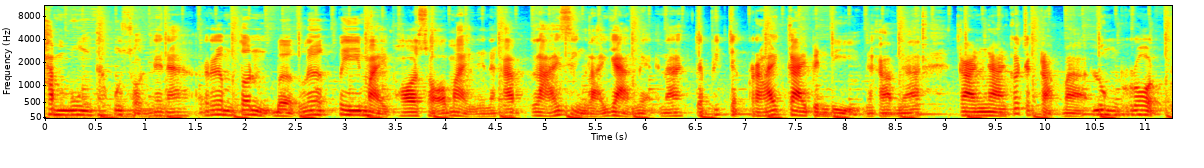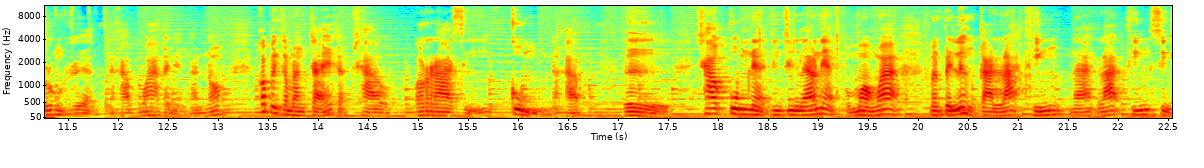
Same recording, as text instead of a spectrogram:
ทำบุญทำกุศลเนี่ยนะเริ่มต้นเบิกเลิกปีใหม่พศใหม่เนี่ยนะครับ หลายสิ่งหลายอย่างเนี่ยนะจะพลิกจากร้ายกลายเป็นดีนะครับนะการงานก็จะกลับมารุ่งโรจน์รุ่งเรืองนะครับ ว่ากันอย่างนั้นเนาะก็เป็นกำลังใจให้กับชาวราศีกุมนะครับเออชาวกุมเนี่ยจริงๆแล้วเนี่ยผมมองว่ามันเป็นเรื่องของการละทิ้งนะละทิ้งสิ่ง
